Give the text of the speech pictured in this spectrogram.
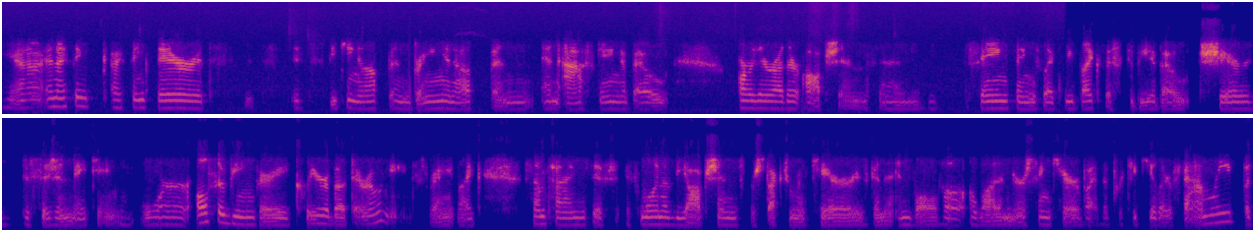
Yeah, and I think I think there it's it's, it's speaking up and bringing it up and and asking about are there other options? And saying things like we'd like this to be about shared decision making or also being very clear about their own needs right? Like sometimes if, if one of the options for spectrum of care is going to involve a, a, lot of nursing care by the particular family, but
